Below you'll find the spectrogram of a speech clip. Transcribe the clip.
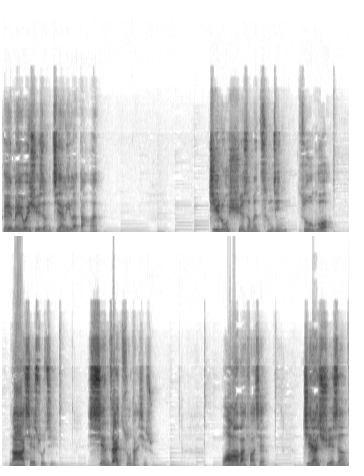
给每位学生建立了档案，记录学生们曾经租过哪些书籍，现在租哪些书。王老板发现，既然学生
